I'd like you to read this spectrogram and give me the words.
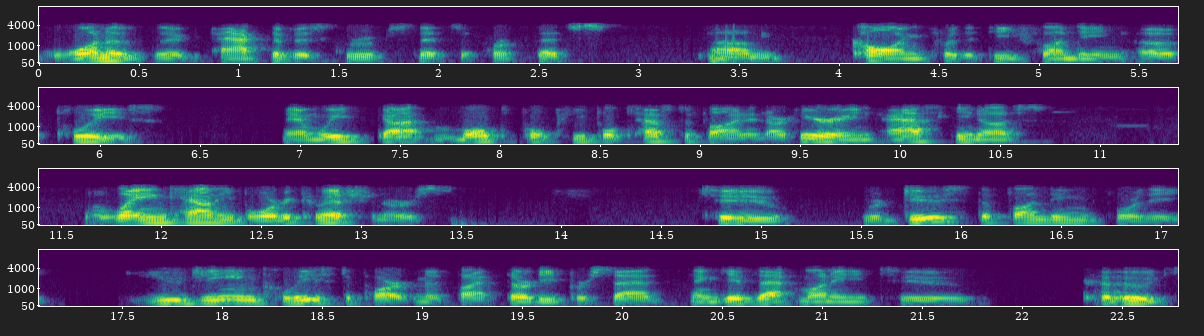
one of the activist groups that's that's um, calling for the defunding of police, and we got multiple people testifying at our hearing asking us, the Lane County Board of Commissioners, to reduce the funding for the Eugene Police Department by 30% and give that money to Cahoots,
